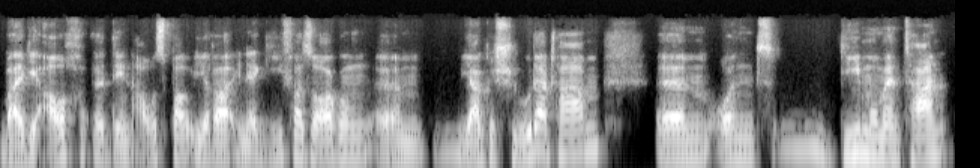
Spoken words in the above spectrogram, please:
weil die auch äh, den Ausbau ihrer Energieversorgung ähm, ja geschludert haben ähm, und die momentan,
